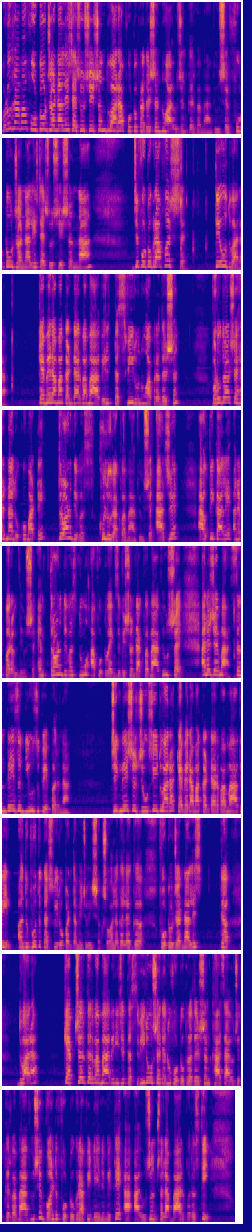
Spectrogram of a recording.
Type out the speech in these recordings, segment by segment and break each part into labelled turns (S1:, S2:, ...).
S1: વડોદરામાં photo journalist association દ્વારા photo પ્રદર્શનનું આયોજન કરવામાં આવ્યું છે. ફોટો જર્નાલિસ્ટ એસોસિએશનના જે ફોટોગ્રાફર્સ છે, તેઓ દ્વારા કેમેરામાં કંડારવામાં આવેલ તસવીરોનું આ પ્રદર્શન વડોદરા શહેરના લોકો માટે ત્રણ દિવસ ખુલ્લું રાખવામાં આવ્યું છે. આજે, આવતીકાલે અને પરમ દિવસે એમ ત્રણ દિવસનું આ ફોટો એક્ઝિબિશન રાખવામાં આવ્યું છે અને જેમાં સંદેશ ન્યૂઝપેપરના જિગ્નેશ જોશી દ્વારા કેમેરામાં કંડારવામાં આવેલ અદ્ભુત તસવીરો પણ તમે જોઈ શકશો. અલગ અલગ ફોટો જર્નાલિસ્ટ દ્વારા કેપ્ચર કરવામાં આવેલી જે તસવીરો છે, તેનું ફોટો પ્રદર્શન ખાસ આયોજિત કરવામાં આવ્યું છે. વર્લ્ડ ફોટોગ્રાફી ડે નિમિત્તે આ આયોજન છેલ્લા બાર વર્ષથી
